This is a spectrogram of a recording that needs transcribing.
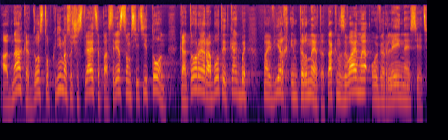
Однако доступ к ним осуществляется посредством сети ТОН, которая работает как бы поверх интернета, так называемая оверлейная сеть.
